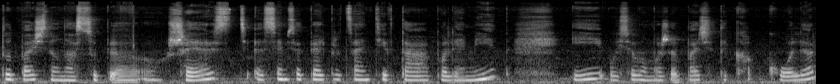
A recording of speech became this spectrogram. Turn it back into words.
тут, бачите, у нас е, шерсть 75% та поліамід. І ось ви можете бачити колір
